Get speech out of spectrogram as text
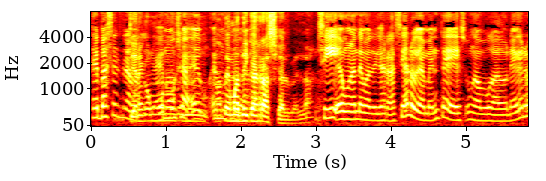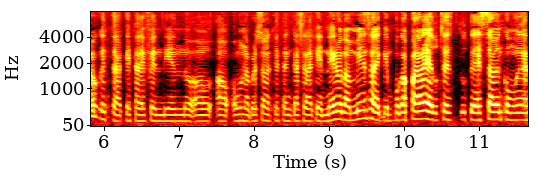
Es dramática, Tiene como es una, mucha- es- una temática racial, ¿verdad? Sí, es una temática racial, obviamente es un abogado negro que está que está defendiendo a, a- una persona que está encarcelada, que es negro también, sabe que en pocas palabras ustedes, ustedes saben cómo es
